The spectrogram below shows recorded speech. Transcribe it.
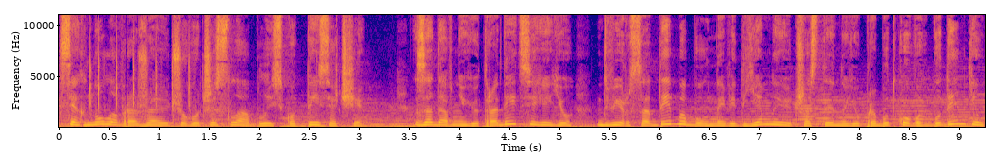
сягнула вражаючого числа близько тисячі. За давньою традицією, двір садиби був невід'ємною частиною прибуткових будинків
